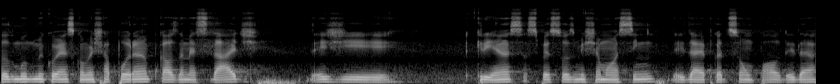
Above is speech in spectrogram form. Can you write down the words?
Todo mundo me conhece como Echaporã por causa da minha cidade. Desde criança as pessoas me chamam assim, desde a época de São Paulo, desde a,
